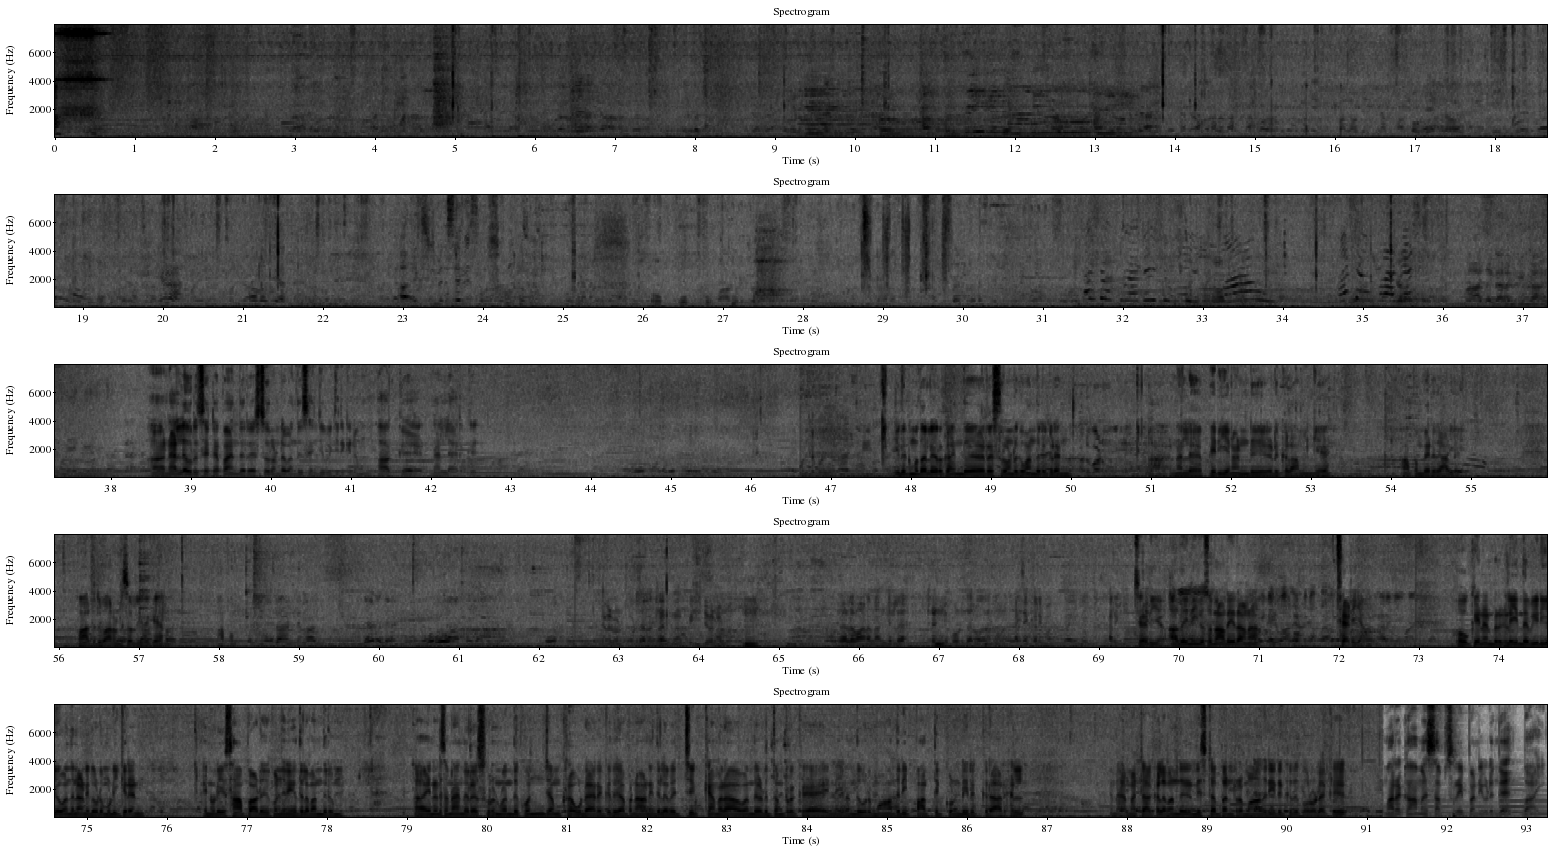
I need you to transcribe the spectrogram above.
நல்ல ஒரு செட்டப்பாக இந்த ரெஸ்டாரண்ட்டை வந்து செஞ்சு வச்சிருக்கணும். பார்க்க நல்லா இருக்குது இதுக்கு முதல்ல இருக்க இந்த ரெஸ்டாரண்ட்டுக்கு வந்திருக்கிறேன். நல்ல பெரிய நண்டு எடுக்கலாம் இங்கே. பாப்பம் பெருது ஆள். பார்த்துட்டு வரேன்னு சொல்லியிருக்கேன் பாப்பம் ம். ஒரளவான நங்கில் ரெண்டு போட்டு தருவாங்க ஐசன் கறிமா. கறிமா சரியா. அது நீங்கள் சொன்ன அதே தானா சரியா. ஓகே நண்பர்களே இந்த வீடியோ வந்து நான் இதோட முடிக்கிறேன். என்னுடைய சாப்பாடு கொஞ்சம் நேரத்தில் வந்துடும் என்னன்னு சொன்னால் இந்த ரெஸ்டாரண்ட் வந்து கொஞ்சம் க்ரௌடாக இருக்குது. அப்போ நான் இதில் வச்சு கேமரா வந்து எடுத்துட்டு இருக்க என்னை வந்து ஒரு மாதிரி பார்த்து கொண்டு இருக்கிறார்கள் இந்த மெட்டாக்களை வந்து டிஸ்டர்ப் பண்ணுற மாதிரி இருக்குது பொருளுக்கு மறக்காமல் சப்ஸ்கிரைப் பண்ணிவிடுங்க. பாய்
